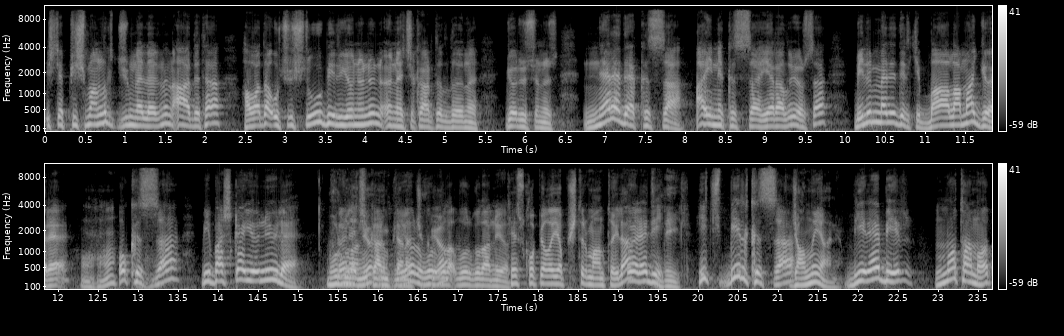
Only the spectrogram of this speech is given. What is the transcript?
işte pişmanlık cümlelerinin adeta havada uçuştuğu bir yönünün öne çıkartıldığını görürsünüz. Nerede kıssa aynı kıssa yer alıyorsa bilinmelidir ki bağlama göre o kıssa bir başka yönüyle Vurgulanıyor, öne çıkartılıyor, vurgula- vurgulanıyor. Kes kopyala yapıştır mantığıyla Öyle değil. Değil. Hiçbir kıssa Canlı yani. birebir motamot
